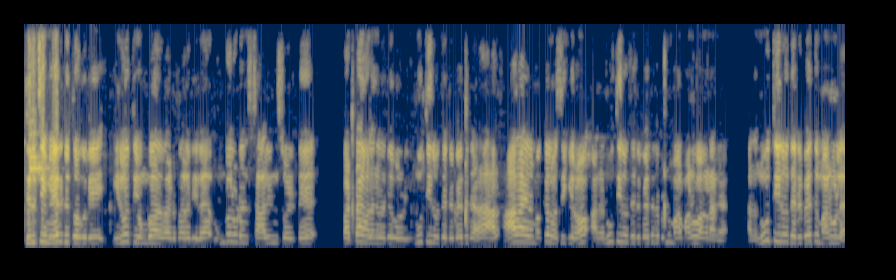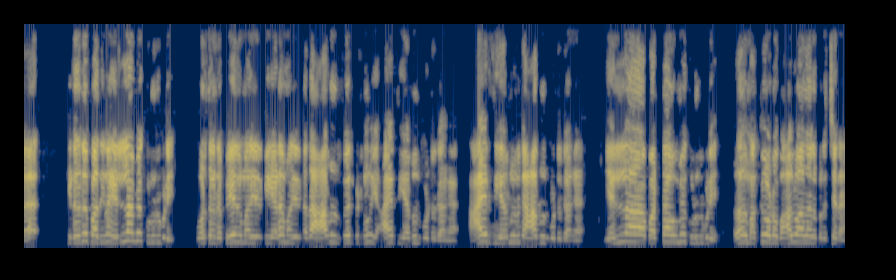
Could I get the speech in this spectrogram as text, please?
திருச்சி மேற்கு தொகுதி இருபத்தி ஒன்பதாவது வார்டு பகுதியில உங்களுடன் ஸ்டாலின் சொல்லிட்டு பட்டா வழங்குறதுக்கு ஒரு நூத்தி இருபத்தெட்டு பேர்த்துட்டு ஆறாயிரம் மக்கள் வசிக்கிறோம். அங்க நூத்தி இருபத்தெட்டு பேர்த்துட்டு ம- மனு வாங்கினாங்க. அந்த நூத்தி இருபத்தெட்டு பேர்த்து மனுல கிட்டத்தட்ட பாத்தீங்கன்னா எல்லாமே குளிர்படி. ஒருத்தனோட பேரு மாதிரி இருக்கு இடம் மாதிரி இருக்கு. அதான் அறுநூறு பேர் போட்டு ஆயிரத்தி இரநூறு போட்டிருக்காங்க. ஆயிரத்தி இரநூறுக்கு அறுநூறு போட்டிருக்காங்க. எல்லா பட்டாவுமே குளிர்படி. அதாவது மக்களோட வாழ்வாதார பிரச்சனை.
